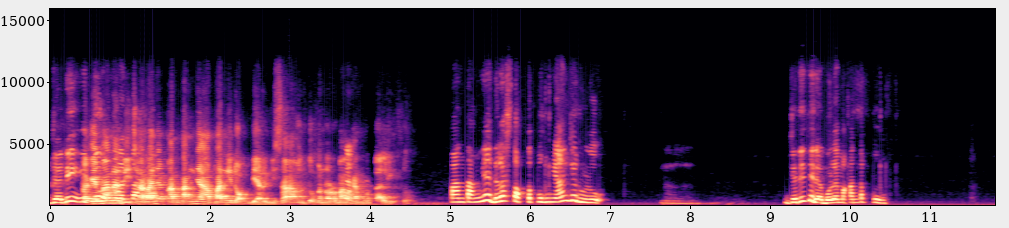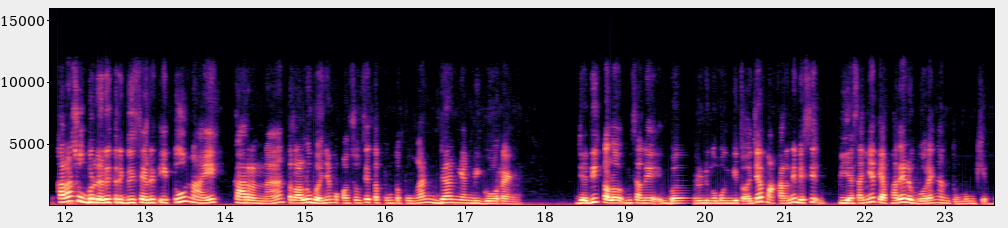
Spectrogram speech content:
Jadi bagaimana itu nih caranya pantangnya apa nih dok biar bisa untuk menormalkan nah, kembali itu? Pantangnya adalah stop tepungnya aja dulu. Hmm. Jadi tidak boleh makan tepung. Karena sumber dari trigliserid itu naik karena terlalu banyak mengkonsumsi tepung-tepungan dan yang digoreng. Jadi kalau misalnya baru di ngomong gitu aja, makanannya biasa, biasanya tiap hari ada gorengan tuh mungkin.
